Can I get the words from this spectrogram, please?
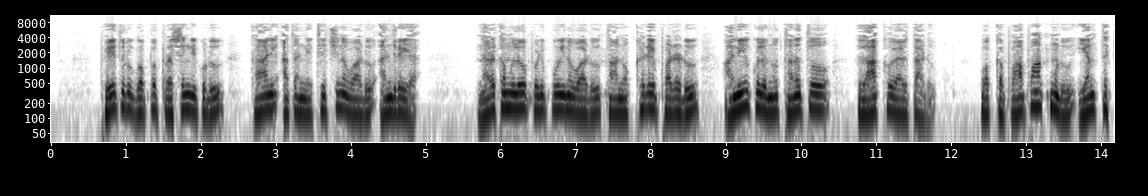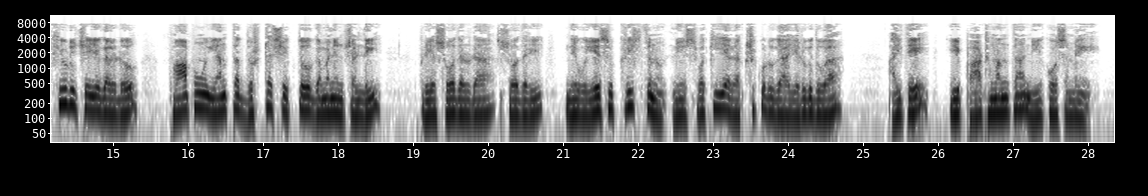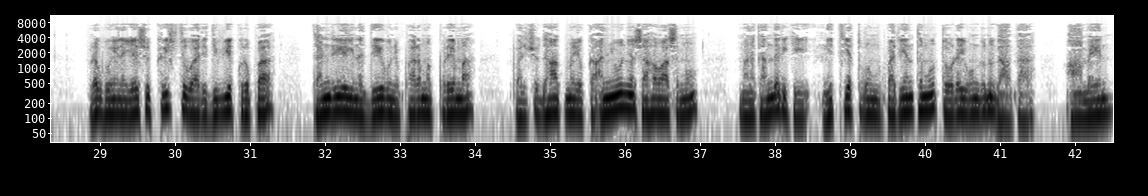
పేతురు గొప్ప ప్రసంగికుడు కాని అతన్ని తెచ్చినవాడు అంద్రేయ. నరకములో పడిపోయినవాడు తానొక్కడే పడడు అనేకులను తనతో లాక్కు వెళ్తాడు. ఒక్క పాపాత్ముడు ఎంత కీడు చేయగలడో పాపం ఎంత దుష్టశక్తో గమనించండి. ప్రియ సోదరుడా సోదరి నీవు యేసుక్రీస్తును నీ స్వకీయ రక్షకుడుగా ఎరుగుదువా? అయితే ఈ పాఠమంతా నీకోసమే ప్రభు అయిన యేసుక్రీస్తు వారి దివ్య కృప తండ్రి అయిన దేవుని పరమ ప్రేమ పరిశుద్ధాత్మ యొక్క అన్యోన్య సహవాసము మనకందరికీ నిత్యత్వము పర్యంతము తోడై ఉండునుగాక. ఆమెన్.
